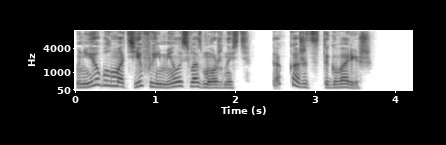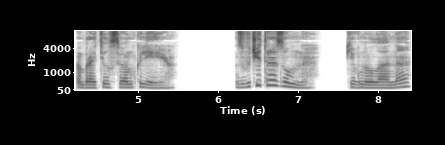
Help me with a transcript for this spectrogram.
«У нее был мотив и имелась возможность. Так, кажется, ты говоришь», — обратился он к Лере. «Звучит разумно», — кивнула она,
